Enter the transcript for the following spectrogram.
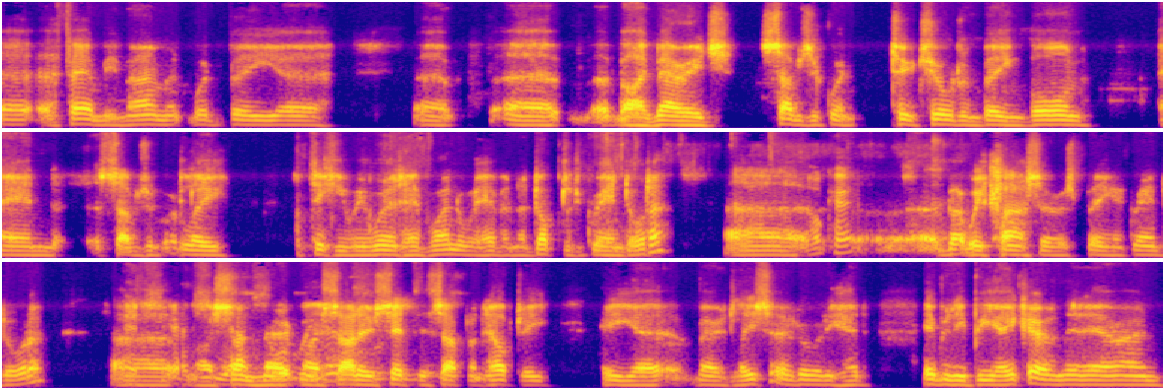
uh, family moment would be uh, uh, uh, my marriage, subsequent two children being born, and subsequently thinking we weren't have one, we have an adopted granddaughter. Uh, okay. Uh, but we class her as being a granddaughter. Uh, my son, married, my son who set this up and helped, he he uh, married Lisa, who'd already had Ebony Bianca, and then our own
